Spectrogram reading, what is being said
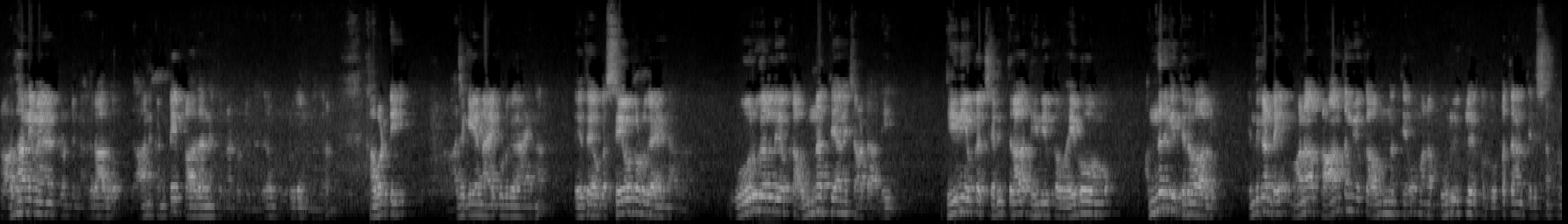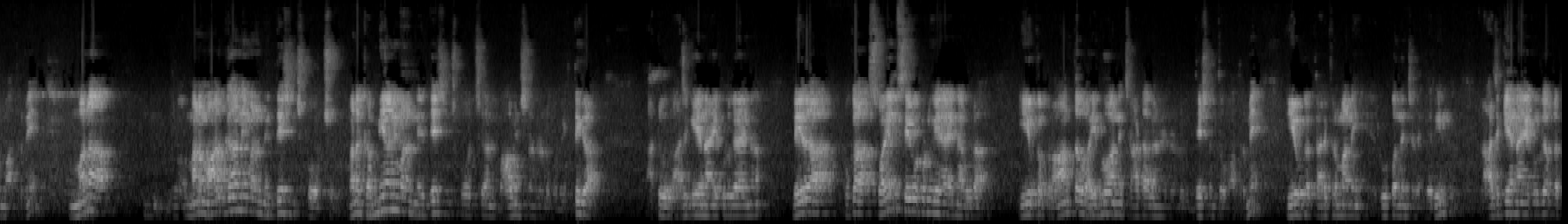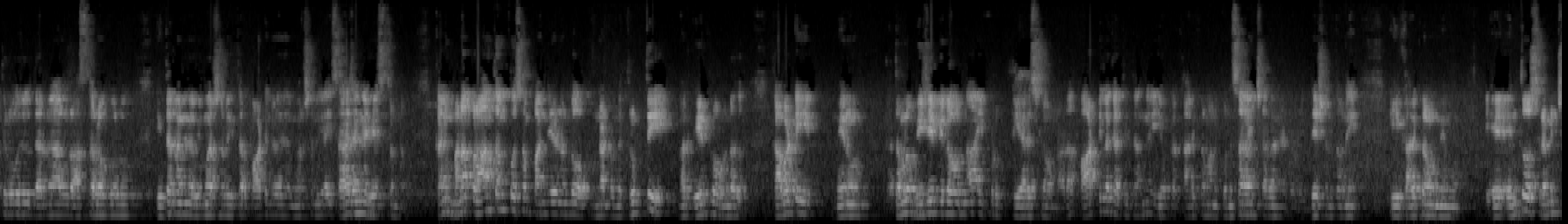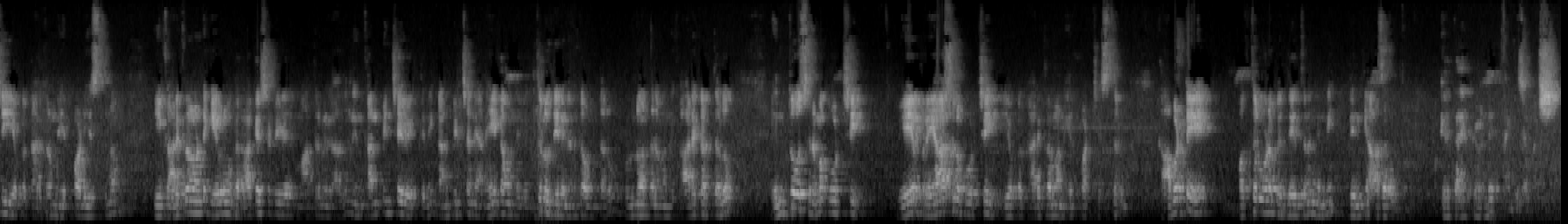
ప్రాధాన్యమైనటువంటి నగరాలు దానికంటే ప్రాధాన్యత ఉన్నటువంటి నగరం ఓరుగల్లు నగరం. కాబట్టి రాజకీయ నాయకుడిగా అయినా లేదా ఒక సేవకుడిగా అయినా ఓరుగల్లు యొక్క ఔన్నత్యాన్ని చాటాలి. దీని యొక్క చరిత్ర దీని యొక్క వైభవము అందరికీ తెలవాలి. ఎందుకంటే మన ప్రాంతం యొక్క ఔన్నత్యం మన పూర్వీకుల యొక్క గొప్పతనం తెలిసినప్పుడు మాత్రమే మన మన మార్గాన్ని మనం నిర్దేశించుకోవచ్చు మన గమ్యాన్ని మనం నిర్దేశించుకోవచ్చు అని భావించినటువంటి ఒక వ్యక్తిగా అటు రాజకీయ నాయకుడిగా అయినా లేదా ఒక స్వయం సేవకుడిగా అయినా కూడా ఈ యొక్క ప్రాంత వైభవాన్ని చాటాలనేటువంటి ఉద్దేశంతో మాత్రమే ఈ యొక్క కార్యక్రమాన్ని రూపొందించడం జరిగింది. రాజకీయ నాయకులుగా ప్రతిరోజు ధర్నాలు రాస్తారోగులు ఇతరుల మీద విమర్శలు ఇతర పార్టీల మీద విమర్శలు అవి సహజంగా చేస్తుంటాం. కానీ మన ప్రాంతం కోసం పనిచేయడంలో ఉన్నటువంటి తృప్తి మరి దేంట్లో ఉండదు. కాబట్టి నేను గతంలో బీజేపీలో ఉన్నా ఇప్పుడు టీఆర్ఎస్లో ఉన్నాడా పార్టీలకు అతీతంగా ఈ యొక్క కార్యక్రమాన్ని కొనసాగించాలనేటువంటి ఉద్దేశంతోనే ఈ కార్యక్రమం మేము ఎంతో శ్రమించి ఈ యొక్క కార్యక్రమం ఏర్పాటు చేస్తున్నాం. ఈ కార్యక్రమం అంటే కేవలం ఒక రాకేష్ రెడ్డి మాత్రమే కాదు నేను కనిపించే వ్యక్తిని కనిపించని అనేక మంది వ్యక్తులు దీని వెనుక ఉంటారు. రెండు వందల మంది కార్యకర్తలు ఎంతో శ్రమ కూర్చి వ్యయ ప్రయాసలు కూర్చి ఈ యొక్క కార్యక్రమాన్ని ఏర్పాటు చేస్తారు. కాబట్టి భక్తులు కూడా పెద్ద ఎత్తున దీన్ని దీనికి హాజరవుతుంటారు. ఓకే థ్యాంక్ యూ అండి. Thank you so much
